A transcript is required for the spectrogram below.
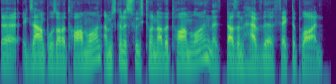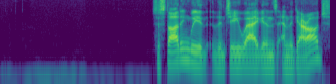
uh, examples on a timeline. I'm just going to switch to another timeline that doesn't have the effect applied. So starting with the G-Wagons and the garage,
